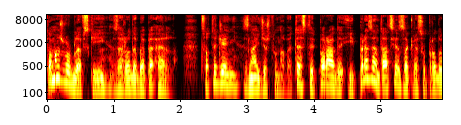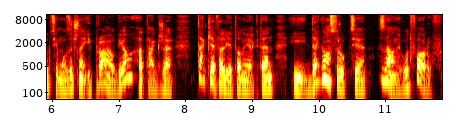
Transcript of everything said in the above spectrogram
Tomasz Wróblewski, 0db.pl. Co tydzień znajdziesz tu nowe testy, porady i prezentacje z zakresu produkcji muzycznej i pro audio, a także takie felietony jak ten i dekonstrukcje znanych utworów.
